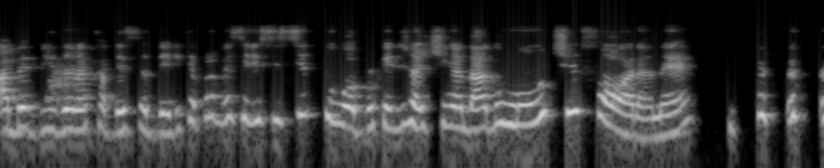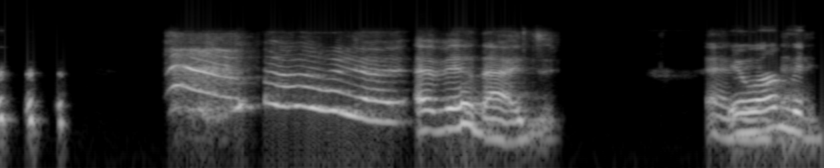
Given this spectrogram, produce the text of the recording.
a bebida na cabeça dele, que é para ver se ele se situa, porque ele já tinha dado um monte fora, né? é verdade. É eu amei,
